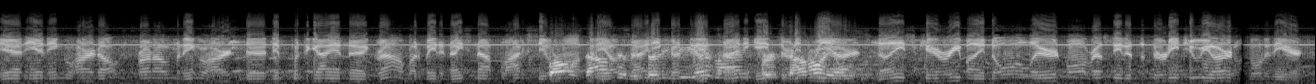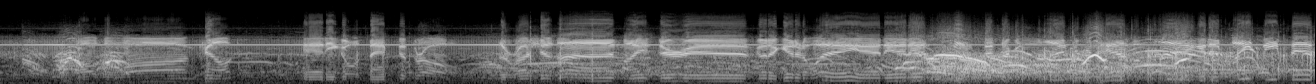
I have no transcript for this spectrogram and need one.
Yeah, and he had Engelhardt out in front of him, and Engelhardt uh, didn't put the guy in the ground, but made a nice enough block, sealed Ball off to the down to the outside. He cut 32 the yard inside. He gained 33 Orioles. yards. Nice carry by Noah Laird. Ball resting at the 32-yard. Go to the air. Calls a long count, and he goes back to throw. The rush is on. Meisner is going to get it away, and it is stopped at the goal line. We're going to have a flag, and it might be pass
